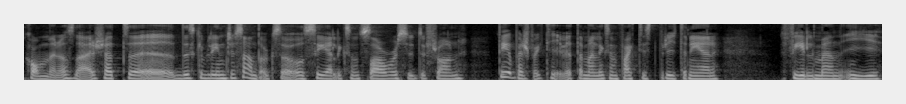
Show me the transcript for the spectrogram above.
kommer och sådär. Så att eh, det ska bli intressant också att se liksom Star Wars utifrån det perspektivet, där man liksom faktiskt bryter ner filmen i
